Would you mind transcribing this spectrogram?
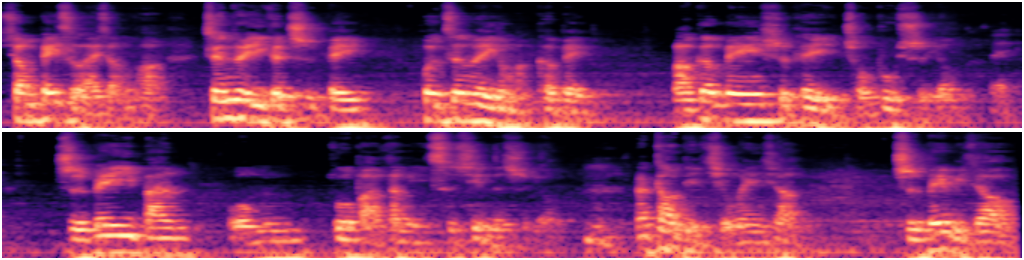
像杯子来讲的话，针对一个纸杯或针对一个马克杯，马克杯是可以重复使用的，对，纸杯一般我们如果把它当一次性的使用，嗯，那到底请问一下，纸杯比较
